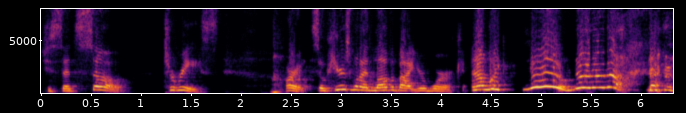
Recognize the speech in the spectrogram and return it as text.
She said, So, Therese, all right, so here's what I love about your work. And I'm like, No, no, no, no.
